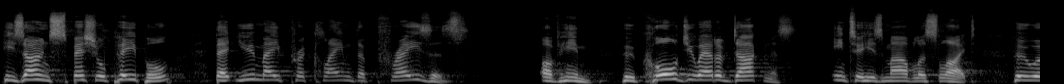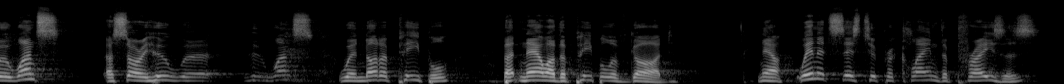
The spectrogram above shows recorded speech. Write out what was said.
his own special people, that you may proclaim the praises of him who called you out of darkness into his marvelous light, who were once, uh, sorry, who were, who once were not a people, but now are the people of God. Now, when it says to proclaim the praises,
